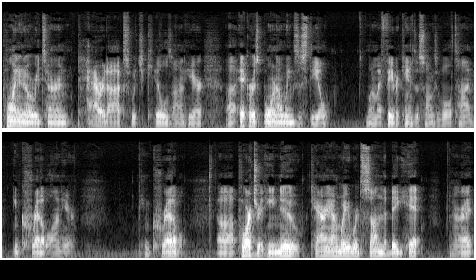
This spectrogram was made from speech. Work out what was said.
Point of No Return, Paradox, which kills on here. Uh, Icarus, Born on Wings of Steel, one of my favorite Kansas songs of all time. Incredible on here. Incredible. Uh, Portrait, he knew. Carry on Wayward Son, the big hit. All right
